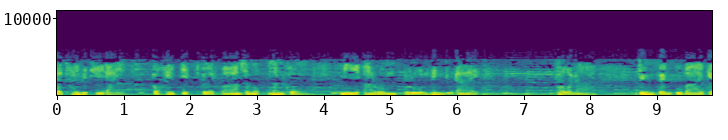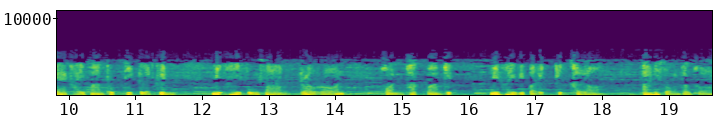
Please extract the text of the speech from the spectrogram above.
จะใช้วิธีใด ก็ให้จิตเกิดความสงบมั่นคง มีอารมณ์รวมนิ่งอยู่ได้ ภาวนา จึงเป็นอุบายแก้ไขความทุกข์ที่เกิดขึ้น มิให้ฟุ้งซ่านเร่าร้อนผ่อนพักความคิด มิให้วิปริตผิดคลอง อานิสงส์ทั้งสอง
